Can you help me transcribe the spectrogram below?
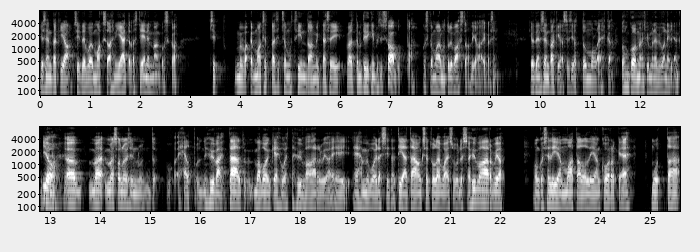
Ja sen takia siitä ei voi maksaa jäätävästi enemmän, koska sit me maksettaisiin semmoista hintaa, mitä se ei välttämättä ikinä pysty saavuttaa, koska maailma tuli vastaan liian aikaisin. Joten sen takia se sijoittuu mulle ehkä tuohon 30-40. Joo, mä, mä sanoisin, helppo, hyvä, täältä mä voin kehua, että hyvä arvio, ei, eihän me voida sitä tietää, onko se tulevaisuudessa hyvä arvio, onko se liian matala, liian korkea, mutta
